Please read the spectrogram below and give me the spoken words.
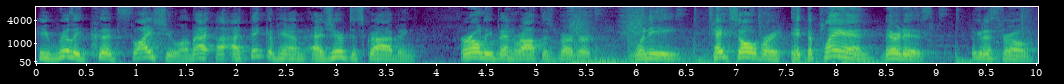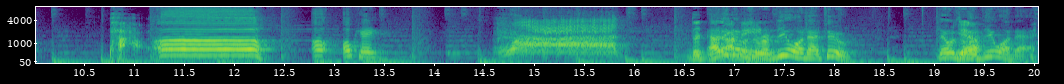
he really could slice you. I, mean, I, I think of him as you're describing, early Ben Roethlisberger when he takes over. It, the plan, there it is. Look at this throw. Pow. Oh, oh, okay. What? The- I think there was mean, a review on that too. There was Yeah. a review on that.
